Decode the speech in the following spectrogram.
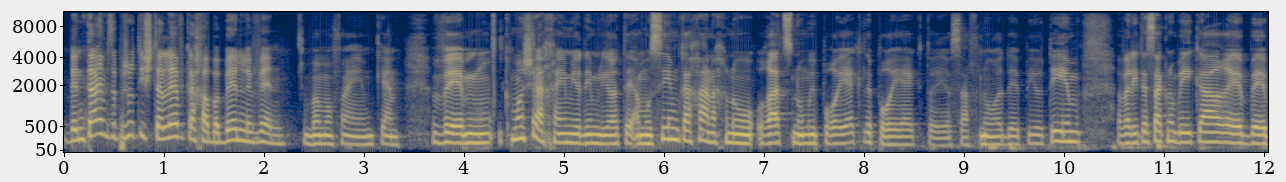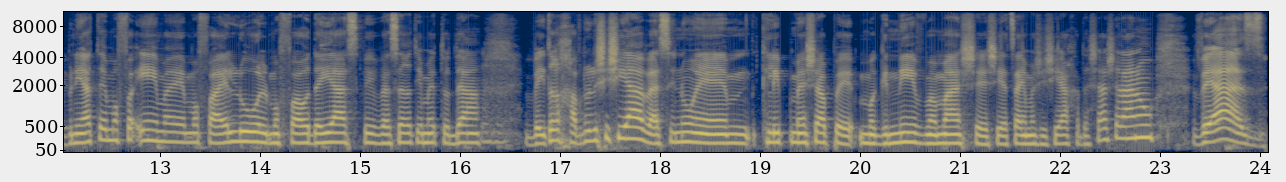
בינתיים זה פשוט השתלב ככה בבין לבין. במופעים, כן. וכמו שהחיים יודעים להיות עמוסים, ככה אנחנו רצנו מפרויקט לפרויקט, אה, הוספנו עוד אה, פיוטים, אבל התעסקנו בעיקר בבניית מופעים, מופע אלול, מופע הודיה סביב עשרת ימי תודה, והתרחבנו לשישייה ועשינו קליפ משאפ מגניב ממש, שיצא עם השישייה החדשה שלנו, ואז,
